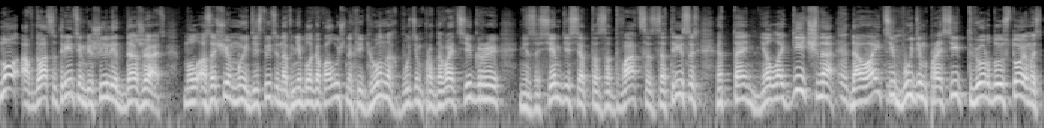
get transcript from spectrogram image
Ну, а в 2023 решили дожать. Мол, а зачем мы действительно в неблагополучных регионах будем продавать игры не за 7 70, а за 20, за 30. Это нелогично. Это... Давайте будем просить твердую стоимость.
